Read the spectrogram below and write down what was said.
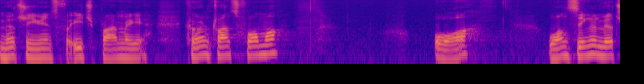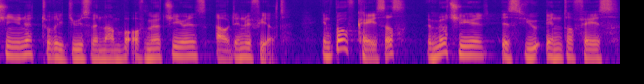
merging units for each primary current transformer or one single merging unit to reduce the number of merging units out in the field. In both cases, the merging unit is U interface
